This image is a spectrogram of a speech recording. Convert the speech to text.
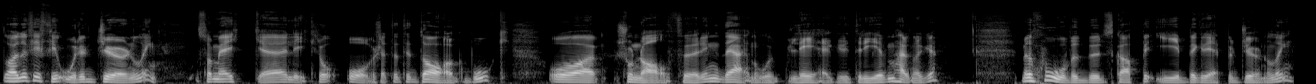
Da har du det fiffige ordet 'journaling', som jeg ikke liker å oversette til dagbok. Og journalføring, det er noe leger driver med her i Norge. Men hovedbudskapet i begrepet 'journaling'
